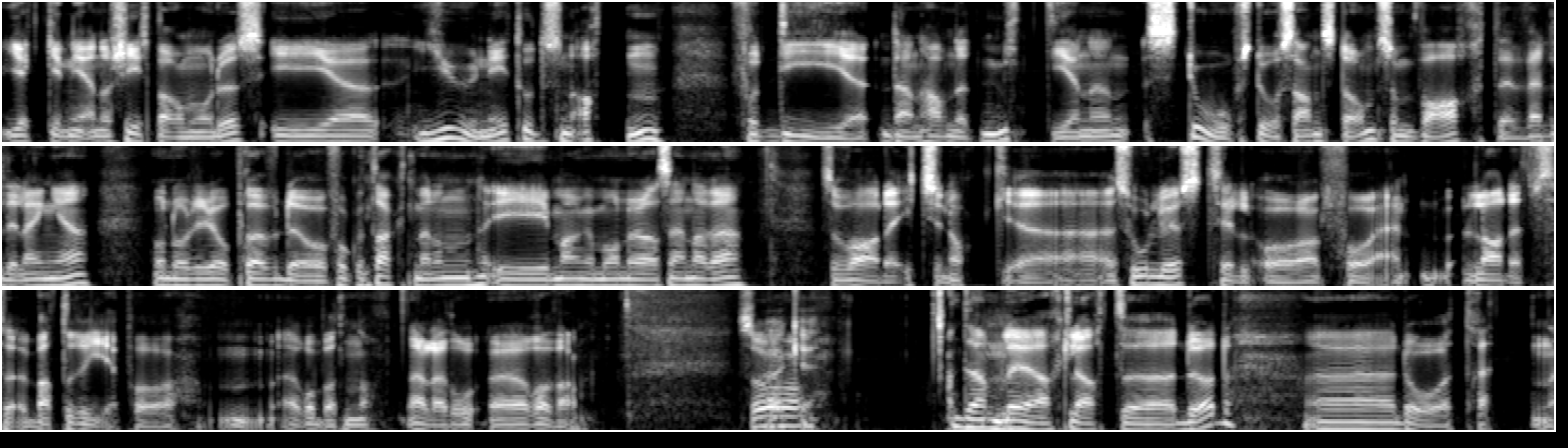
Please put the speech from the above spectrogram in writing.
gikk inn i energisparemodus, i juni 2018 fordi den havnet midt i en, stor stor sandstorm som varte veldig lenge. Og når de da prøvde å få kontakt med den i mange måneder senere, så var det ikke nok sollys til å få en, ladet batteriet på roboten, da, eller eh, roveren. Så Ok. Den ble erklært eh, død eh, da 13,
